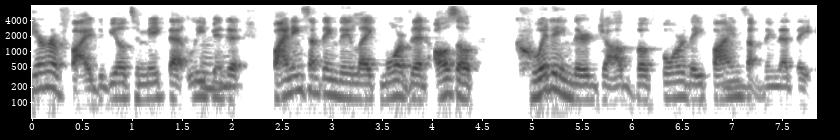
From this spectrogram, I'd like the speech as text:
terrified to be able to make that leap mm-hmm. into finding something they like more, then also quitting their job before they find mm-hmm. something that they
